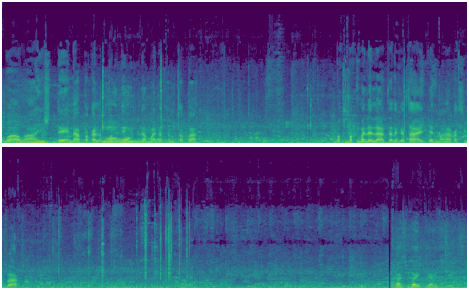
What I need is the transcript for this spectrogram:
Wow, ayos din. Napakalambot din yung laman at ang taba. Bakbak malala talaga tayo dyan mga kasibak. Last bite guys.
